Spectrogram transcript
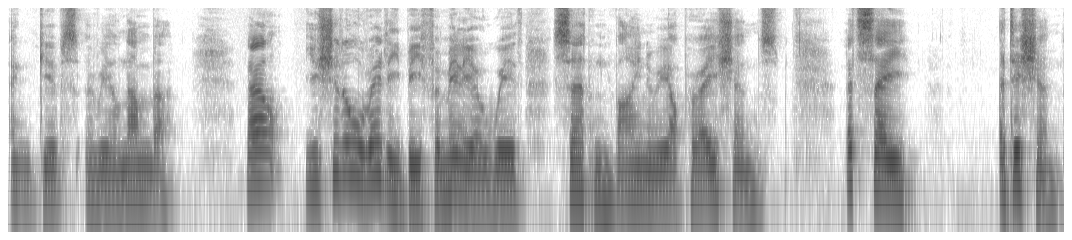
and gives a real number. Now you should already be familiar with certain binary operations. Let's say addition.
